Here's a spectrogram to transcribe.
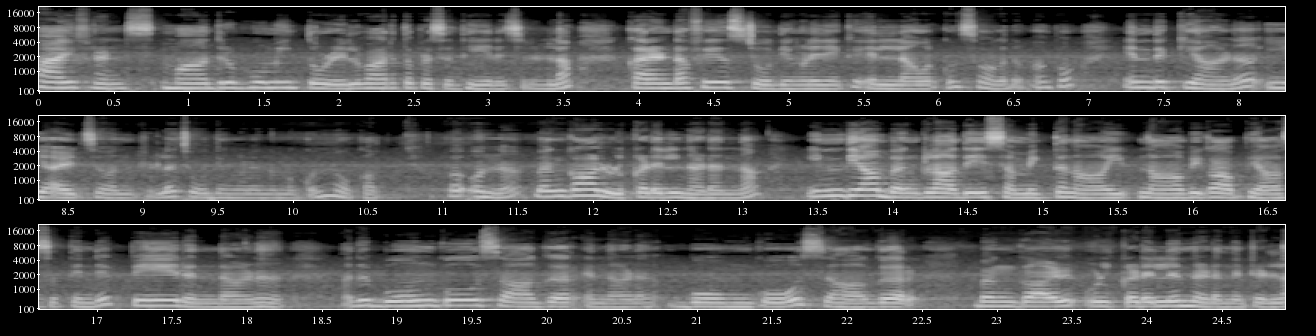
ഹായ് ഫ്രണ്ട്സ്. മാതൃഭൂമി തൊഴിൽ വാർത്ത പ്രസിദ്ധീകരിച്ചിട്ടുള്ള കറണ്ട് അഫയേഴ്സ് ചോദ്യങ്ങളിലേക്ക് എല്ലാവർക്കും സ്വാഗതം. അപ്പോൾ എന്തൊക്കെയാണ് ഈ ആഴ്ച വന്നിട്ടുള്ള ചോദ്യങ്ങളെന്ന് നമുക്കൊന്ന് നോക്കാം. അപ്പോൾ ഒന്ന് ബംഗാൾ ഉൾക്കടലിൽ നടന്ന ഇന്ത്യ ബംഗ്ലാദേശ് സംയുക്ത നായി നാവികാഭ്യാസത്തിന്റെ പേരെന്താണ്? അത് ബോംഗോ സാഗർ എന്നാണ്. ബോംഗോ സാഗർ. ബംഗാൾ ഉൾക്കടലിൽ നടന്നിട്ടുള്ള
